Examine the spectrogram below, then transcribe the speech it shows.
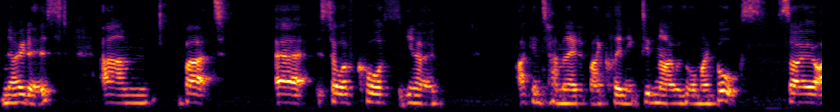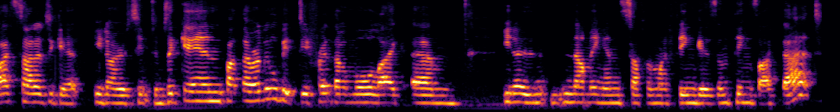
noticed. Um, but uh, so of course, you know, I contaminated my clinic, didn't I, with all my books? So I started to get, you know, symptoms again, but they were a little bit different. They were more like, um, you know, numbing and stuff on my fingers and things like that.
